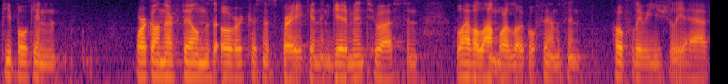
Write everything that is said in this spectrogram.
people can work on their films over Christmas break and then get them into us. And we'll have a lot more local films than hopefully we usually have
